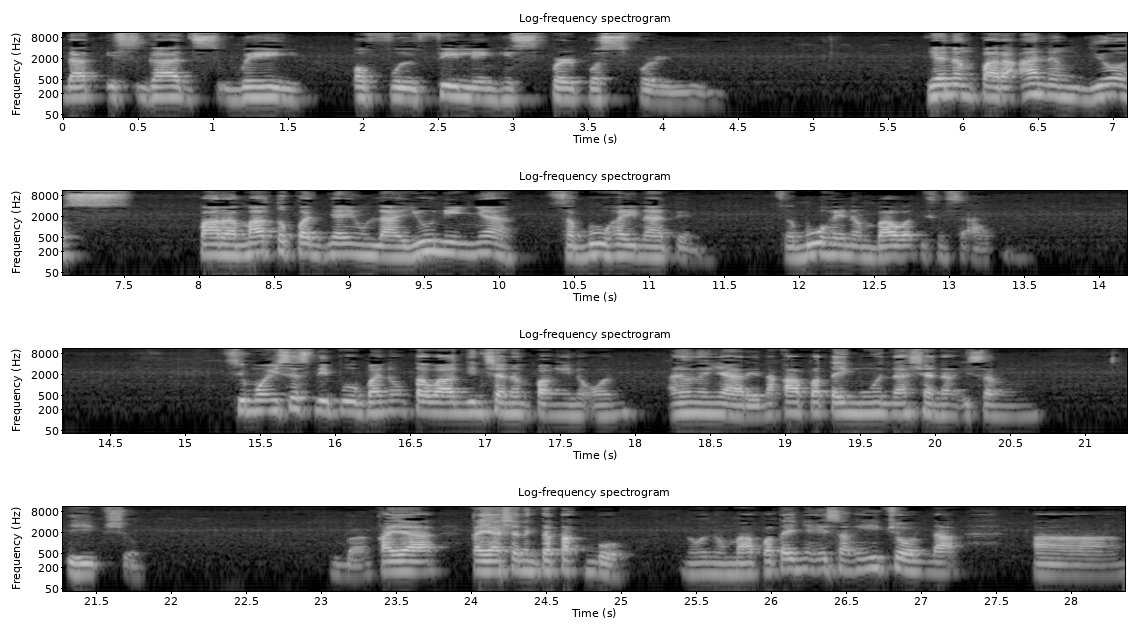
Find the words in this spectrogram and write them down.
that is God's way of fulfilling His purpose for you. Yan ang paraan ng Diyos para matupad niya yung layunin niya sa buhay natin, sa buhay ng bawat isa sa atin. Si Moises, di po ba, nung tawagin siya ng Panginoon, ano nangyari? Nakapatay muna siya ng isang Egyptio. Diba? Kaya, kaya siya nagtatakbo. No? Nung mapatay niya isang Egyptio, na, uh,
